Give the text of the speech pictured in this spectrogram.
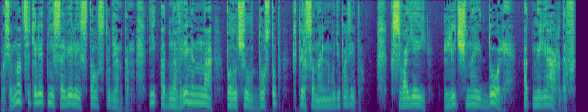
восемнадцатилетний Савелий стал студентом и одновременно получил доступ к персональному депозиту к своей личной доле от миллиардов,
